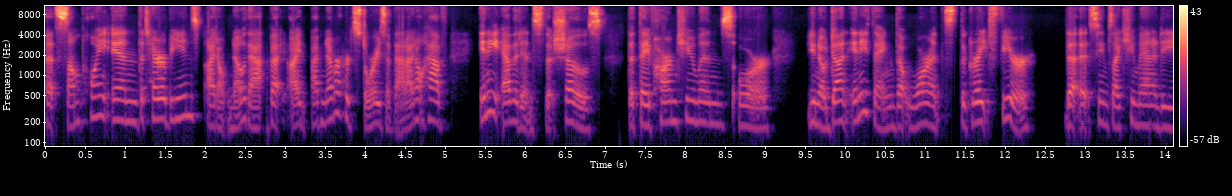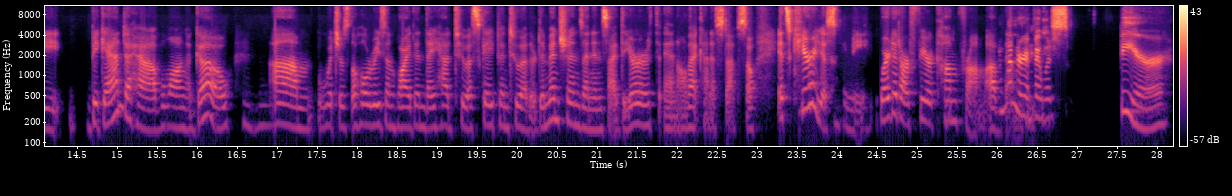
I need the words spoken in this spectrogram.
at, some point in the Terra beings i don't know that but I, i've never heard stories of that i don't have any evidence that shows that they've harmed humans or you know done anything that warrants the great fear that it seems like humanity began to have long ago mm-hmm. um, which is the whole reason why then they had to escape into other dimensions and inside the earth and all that kind of stuff so it's curious to me where did our fear come from i wonder them? if it was fear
